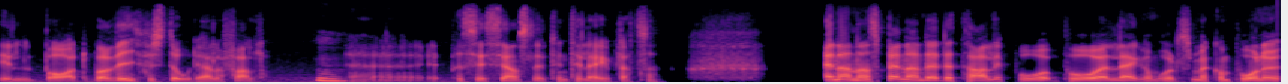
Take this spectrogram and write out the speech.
till bad. Vad vi förstod i alla fall. Mm. Eh, precis i anslutning till lägerplatsen. En annan spännande detalj på, på lägerområdet som jag kom på nu,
